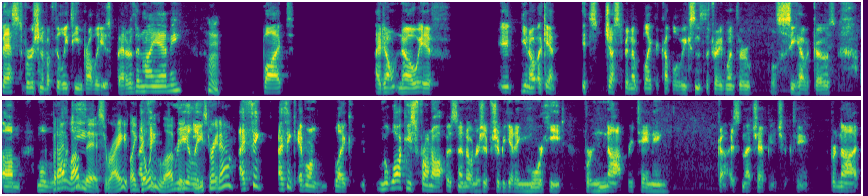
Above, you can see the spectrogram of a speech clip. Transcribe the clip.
best version of a Philly team probably is better than Miami, Hmm. but I don't know if it. You know, again, it's just been a, like a couple of weeks since the trade went through. We'll see how it goes. Um, Milwaukee, but I love this, right? Like, don't we love really- the East right now? I think I think everyone like Milwaukee's front office and ownership should be getting more heat for not retaining guys in that championship team for not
